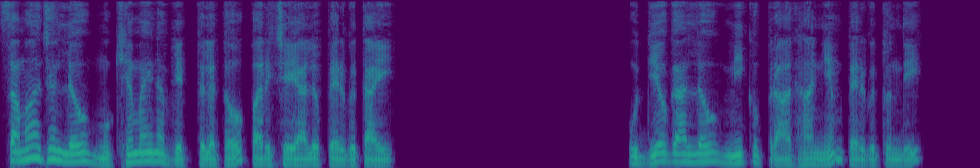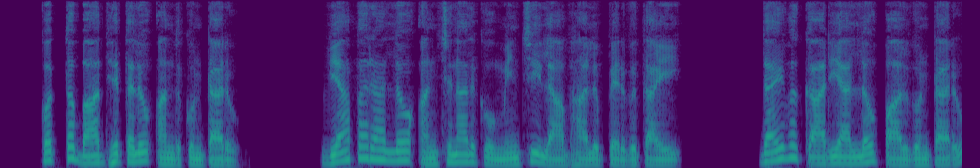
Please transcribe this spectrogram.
సమాజంలో ముఖ్యమైన వ్యక్తులతో పరిచయాలు పెరుగుతాయి. ఉద్యోగాల్లో మీకు ప్రాధాన్యం పెరుగుతుంది. కొత్త బాధ్యతలు అందుకుంటారు. వ్యాపారాల్లో అంచనాలకు మించి లాభాలు పెరుగుతాయి. దైవ కార్యాల్లో పాల్గొంటారు.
